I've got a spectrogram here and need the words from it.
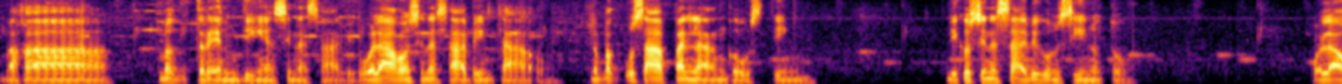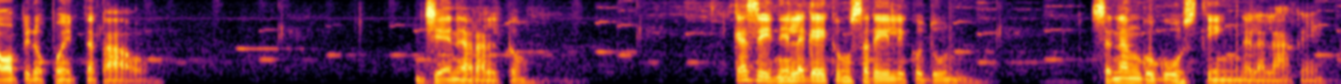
Baka mag-trending ang sinasabi. Wala akong sinasabing tao. Napag-usapan lang ang ghosting. Hindi ko sinasabi kung sino to. Wala akong pinopoint na tao. General to. Kasi nilagay kong sarili ko dun sa nanggo-ghosting na lalaki.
